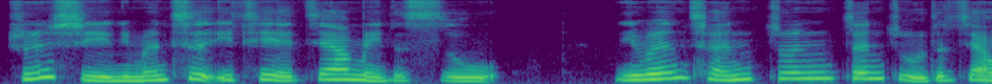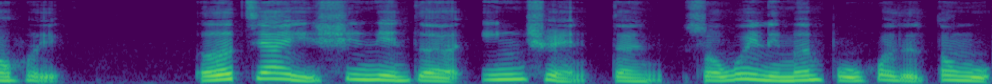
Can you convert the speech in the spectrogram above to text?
准许你们吃一切佳美的食物。你们曾遵真主的教诲而加以训练的鹰犬等所为你们捕获的动物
